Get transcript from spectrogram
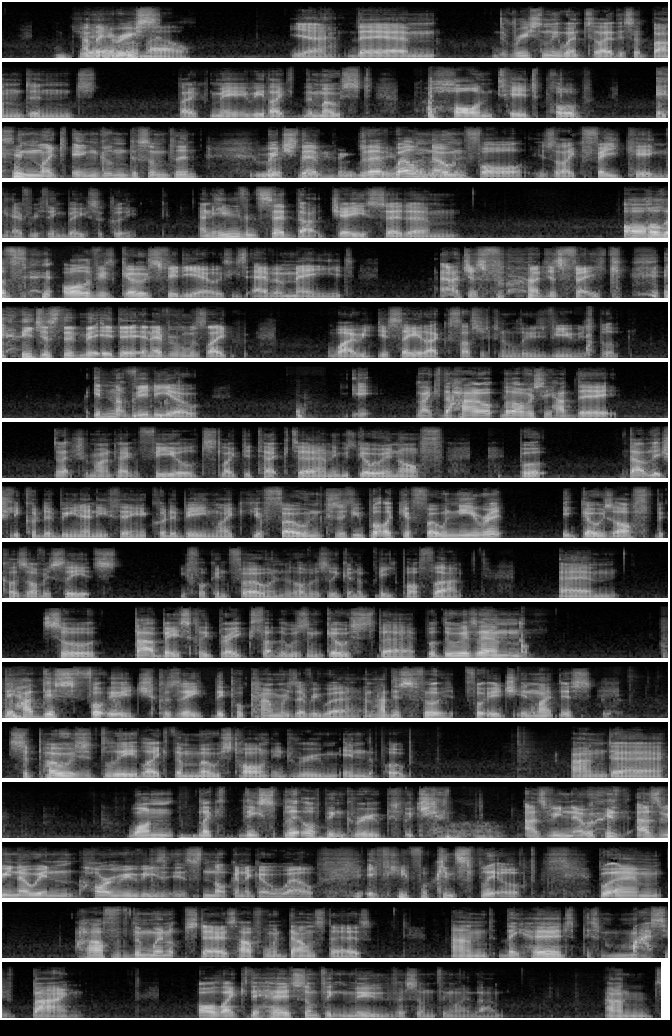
And they rec- yeah, they um they recently went to like this abandoned, like maybe like the most haunted pub in like England or something, which they're they're do, well known way. for is like faking everything basically. And he even said that Jay said um all of all of his ghost videos he's ever made are just I just fake. he just admitted it, and everyone was like, "Why would you say that? Because that's just gonna lose views." But in that video, it like the how they obviously had the electromagnetic field like detector, and it was going off, but that literally could have been anything. It could have been like your phone, because if you put like your phone near it, it goes off because obviously it's your fucking phone is obviously gonna beep off that. Um, so that basically breaks that there wasn't ghosts there, but there was um. They had this footage because they they put cameras everywhere and had this fo- footage in like this supposedly like the most haunted room in the pub, and uh, one like they split up in groups, which, as we know, as we know in horror movies, it's not gonna go well if you fucking split up. But um, half of them went upstairs, half of them went downstairs, and they heard this massive bang, or like they heard something move or something like that, and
